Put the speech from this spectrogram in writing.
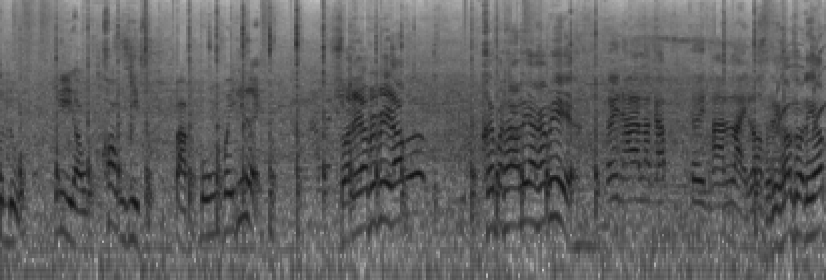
สะดวกที่เราคล่องที่สุดปรับปรุงไปเรื่อย สวัสดีครับพี่พี่ๆครับ เคยมาทานหรือยังครับพี่ เคยทานแล้วครับ เคยทานหลายรอบสวัสดีครับสวัสดีครับ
